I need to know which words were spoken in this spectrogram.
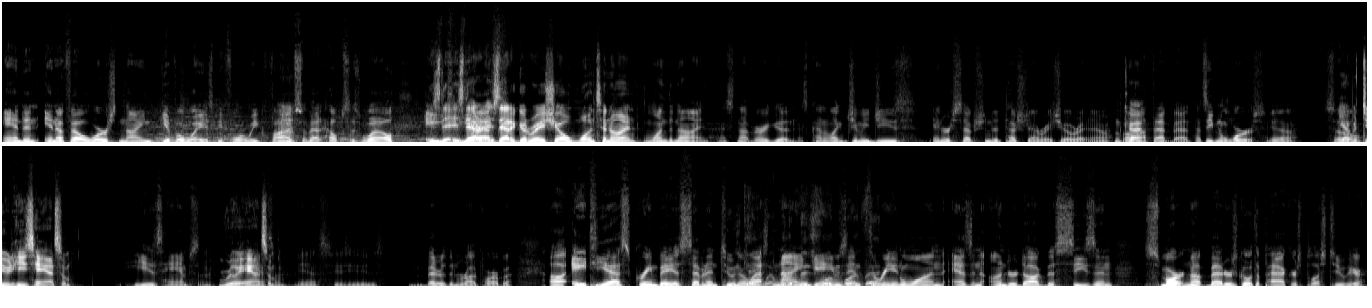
and an NFL worst nine giveaways before Week Five, Hmm. so that helps as well. Is that, is that that a good ratio? One to nine? one to nine? That's not very good. That's kind of like Jimmy G's interception to touchdown ratio right now. Okay. Well, not that bad. That's even worse. Yeah. So yeah, but dude, he's handsome. he is handsome. Really handsome. Yes, yes, he is. Better than Rod Farva. Uh, ATS Green Bay is seven and two in their last win with a nine bitch for a games and three and one as an underdog this season. Smarten up, betters. Go with the Packers plus two here.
